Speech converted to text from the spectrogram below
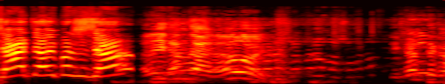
যা যা, ওই পাশে যা। এখান থেকে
